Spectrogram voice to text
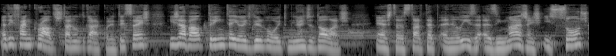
A Define Crowd está no lugar 46 e já vale 38,8 milhões de dólares. Esta startup analisa as imagens e sons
